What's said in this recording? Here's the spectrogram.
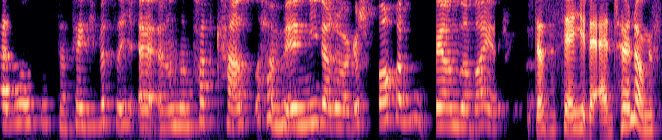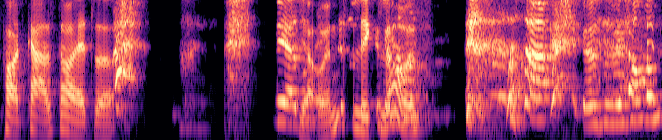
Also es ist tatsächlich witzig, äh, in unserem Podcast haben wir nie darüber gesprochen, wer unser Bias ist. Das ist ja hier der Enthüllungspodcast heute. Nee, also, Ja und? Leg wir haben los. also wir haben uns,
